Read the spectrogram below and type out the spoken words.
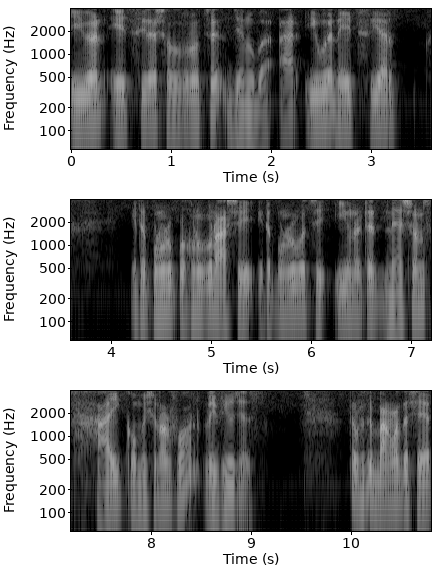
ইউএন ইউএনএইচসিআর সদর দপ্তর হচ্ছে জেনুবা। আর ইউএন ইউএনএইচসিআর এটা পুনরূপ কখনো কখনো আসে, এটা পুনরূপ হচ্ছে United Nations High Commissioner for Refugees তারপর হচ্ছে বাংলাদেশের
